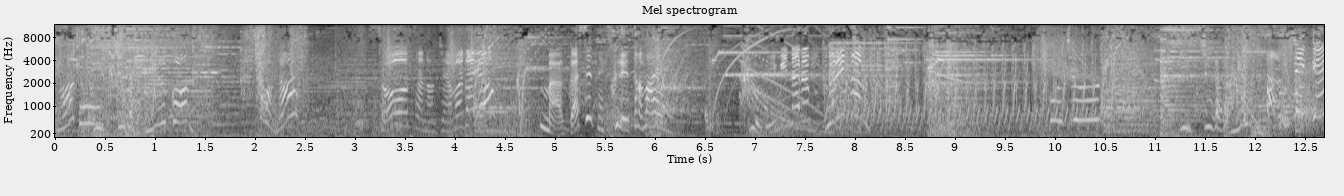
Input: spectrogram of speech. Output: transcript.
一打入魂その操作の邪魔だよ。任せてくれたまえクリミナルプリズン。一打入魂何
